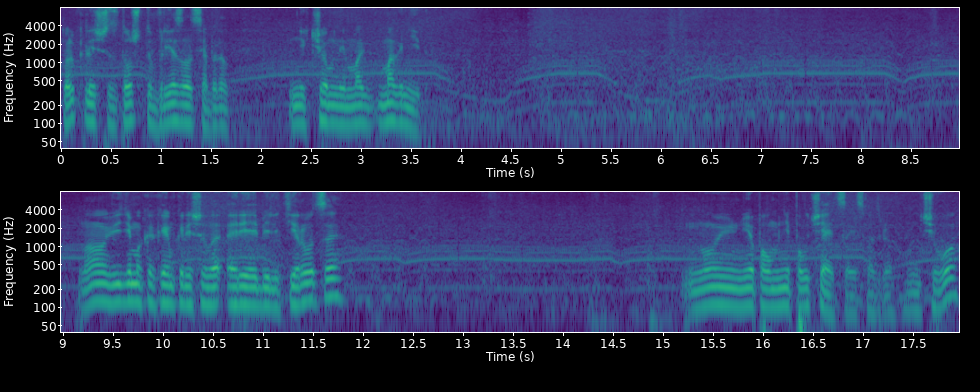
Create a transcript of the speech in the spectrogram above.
Только лишь из-за того, что ты врезалась об этот никчемный маг магнит. Но, видимо, ККМ-ка решила реабилитироваться. Ну, и у нее, по-моему, не получается, я смотрю. Ничего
